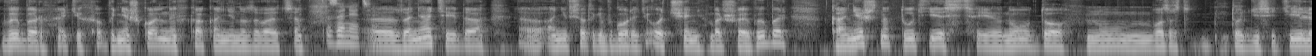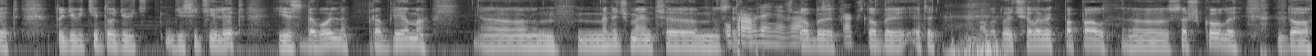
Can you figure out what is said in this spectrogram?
выбор этих внешкольных, как они называются? Занятий. Э, занятий, да. Э, они все-таки в городе очень большой выбор. Конечно, тут есть ну, до ну, возраста до 10 лет, до 9 до 10 лет есть довольно проблема менеджмент, э, управление, чтобы, да, как... чтобы этот молодой человек попал э, со школы до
